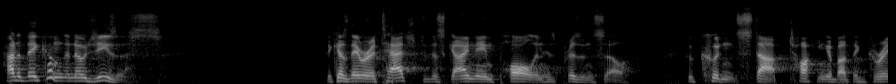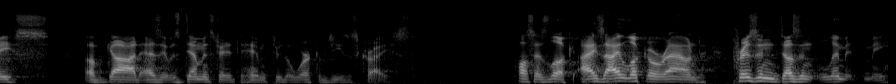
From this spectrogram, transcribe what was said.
How did they come to know Jesus? Because they were attached to this guy named Paul in his prison cell who couldn't stop talking about the grace of God as it was demonstrated to him through the work of Jesus Christ. Paul says, Look, as I look around, prison doesn't limit me.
